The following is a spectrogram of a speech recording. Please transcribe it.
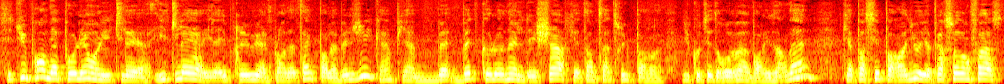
si tu prends Napoléon et Hitler, Hitler, il avait prévu un plan d'attaque par la Belgique, hein, puis un bête, colonel des chars qui a tenté un truc par, euh, du côté de Revin par les Ardennes, qui a passé par radio, il n'y a personne en face.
